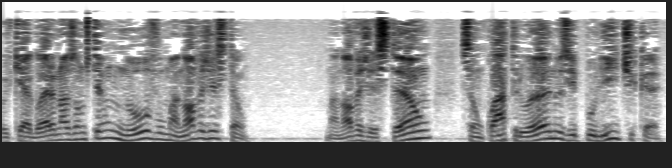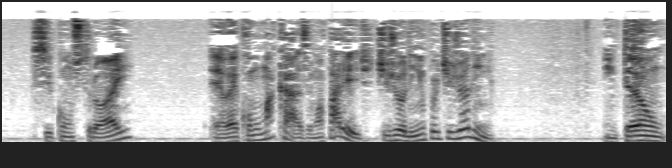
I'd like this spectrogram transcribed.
porque agora nós vamos ter um novo, uma nova gestão. Uma nova gestão, são quatro anos e política se constrói, é, é como uma casa, é uma parede, tijolinho por tijolinho. Então,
